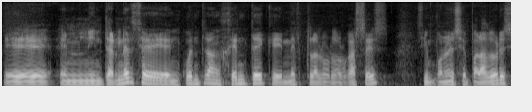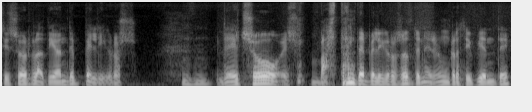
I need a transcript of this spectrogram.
Eh, en Internet se encuentran gente que mezcla los dos gases sin poner separadores y eso es relativamente peligroso. De hecho, es bastante peligroso tener en un recipiente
